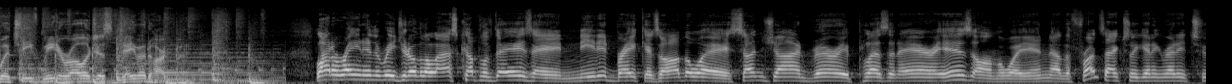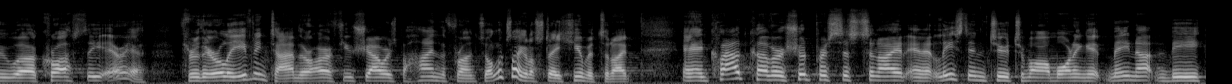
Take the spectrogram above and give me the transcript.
with Chief Meteorologist David Hartman. A lot of rain in the region over the last couple of days. A needed break is on the way. Sunshine, very pleasant air is on the way in. Now, the front's actually getting ready to uh, cross the area. Through the early evening time, there are a few showers behind the front, so it looks like it'll stay humid tonight. And cloud cover should persist tonight and at least into tomorrow morning. It may not be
